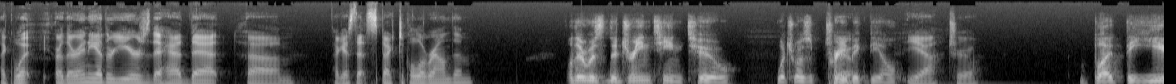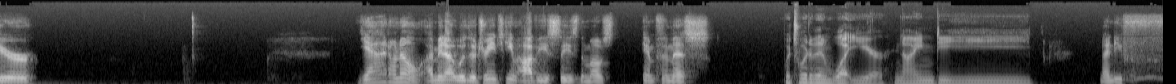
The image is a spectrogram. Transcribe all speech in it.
Like what are there any other years that had that um I guess that spectacle around them? Well, there was the Dream Team too, which was a pretty True. big deal. Yeah, true. but the year yeah i don't know i mean I, the dream team obviously is the most infamous Which would have been what year? 90 94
